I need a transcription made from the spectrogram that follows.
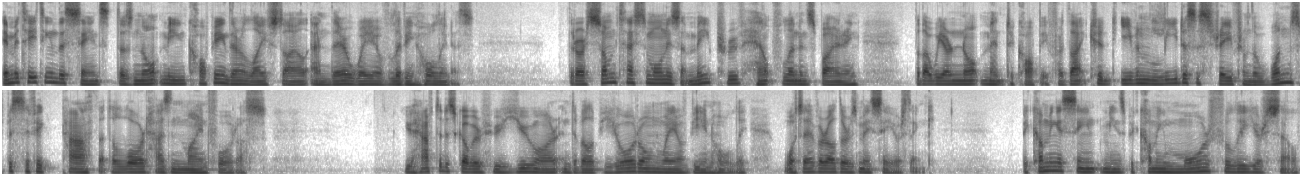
Imitating the saints does not mean copying their lifestyle and their way of living holiness. There are some testimonies that may prove helpful and inspiring, but that we are not meant to copy, for that could even lead us astray from the one specific path that the Lord has in mind for us. You have to discover who you are and develop your own way of being holy, whatever others may say or think. Becoming a saint means becoming more fully yourself,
